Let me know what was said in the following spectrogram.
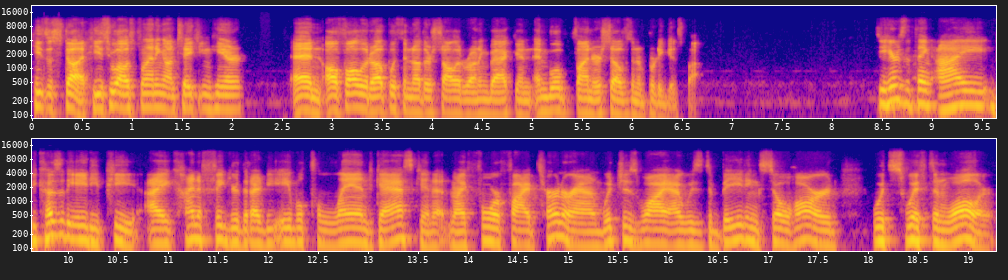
he's a stud. He's who I was planning on taking here, and I'll follow it up with another solid running back, and and we'll find ourselves in a pretty good spot. See, here's the thing. I because of the ADP, I kind of figured that I'd be able to land Gaskin at my four or five turnaround, which is why I was debating so hard with Swift and Waller.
